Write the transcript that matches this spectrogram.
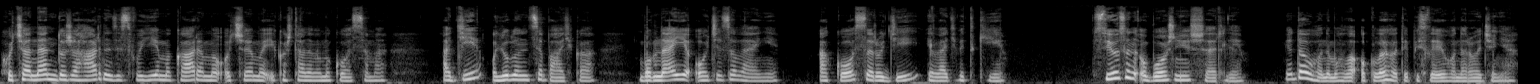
Хоча Нен дуже гарний зі своїми карими очима і каштановими косами, а Ді улюблениця батька, бо в неї очі зелені, а коси руді і ледь відкі. Сьюзен обожнює Шерлі. Я довго не могла оклигати після його народження.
